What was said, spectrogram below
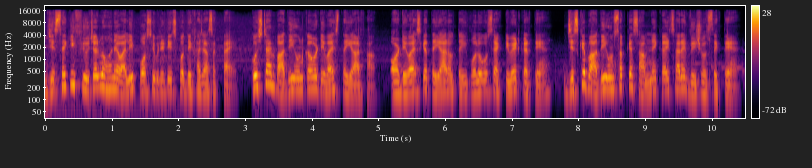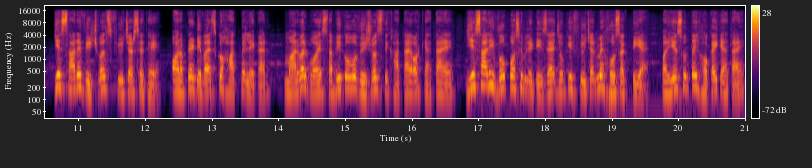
जिससे कि फ्यूचर में होने वाली पॉसिबिलिटीज को देखा जा सकता है। कुछ टाइम बाद ही उनका वो डिवाइस तैयार था। और डिवाइस के तैयार होते ही वो लोग उसे एक्टिवेट करते हैं, जिसके बाद ही उन सब के सामने कई सारे विजुअल्स दिखते हैं। ये सारे विजुअल्स फ्यूचर से थे और अपने डिवाइस को हाथ में लेकर मार्वल बॉय सभी को वो विजुअल्स दिखाता है और कहता है, ये सारी वो पॉसिबिलिटीज है जो कि फ्यूचर में हो सकती है। पर ये सुनते ही होकाई कहता है,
